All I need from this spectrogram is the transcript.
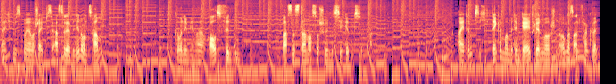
Gleich müssten wir ja wahrscheinlich das erste Level hinter uns haben. Dann können wir nämlich mal herausfinden, was es da noch so Schönes hier gibt Items. Ich denke mal, mit dem Geld werden wir auch schon irgendwas anfangen können.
